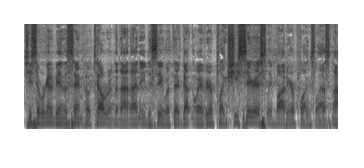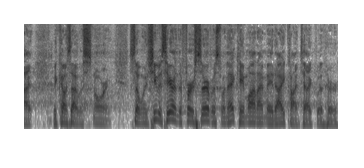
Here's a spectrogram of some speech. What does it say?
She said, We're going to be in the same hotel room tonight. I need to see what they've got in the way of earplugs. She seriously bought earplugs last night because I was snoring. So when she was here in the first service, when that came on, I made eye contact with her.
